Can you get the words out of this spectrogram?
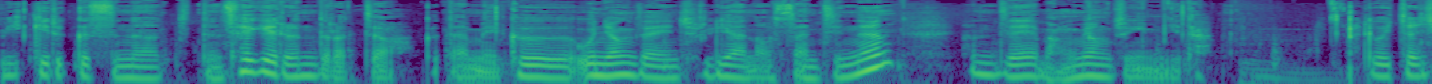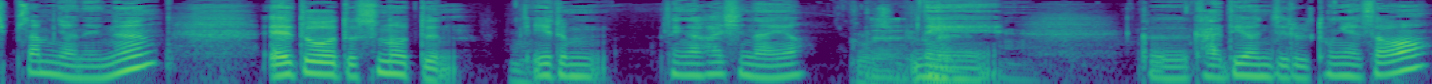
위키리크스는 어쨌든 세계를 흔들었죠. 그다음에 그 운영자인 줄리안 어산지는 현재 망명 중입니다. 그리고 2013년에는 에드워드 스노든 이름 생각나시나요? 그렇습니다. 네. 음. 그 가디언지를 통해서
